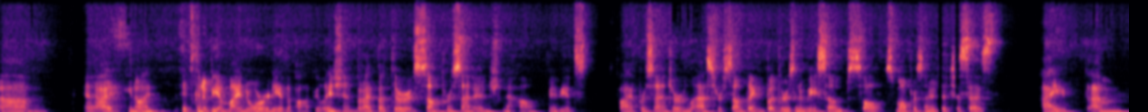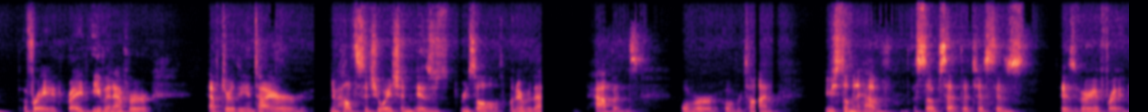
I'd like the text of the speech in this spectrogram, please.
Um, and I, you know, I, it's going to be a minority of the population, but I bet there is some percentage now, maybe it's 5% or less or something, but there's going to be some small, small percentage that just says, I, I'm afraid, right? Even after, after the entire you know, health situation is resolved, whenever that happens over, over time, you're still going to have a subset that just is, is very afraid.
